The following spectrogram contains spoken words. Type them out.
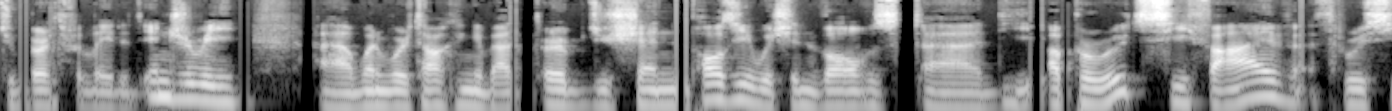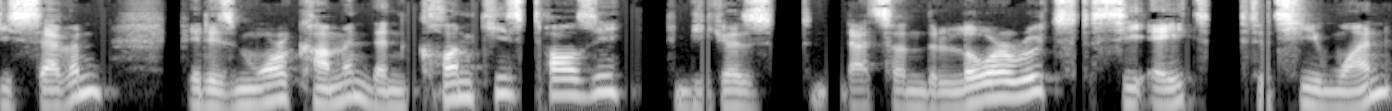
to birth related injury. Uh, when we're talking about Erb Duchenne palsy, which involves uh, the upper roots C5 through C7, it is more common than Klumpke's palsy because that's on the lower roots C8 to T1.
